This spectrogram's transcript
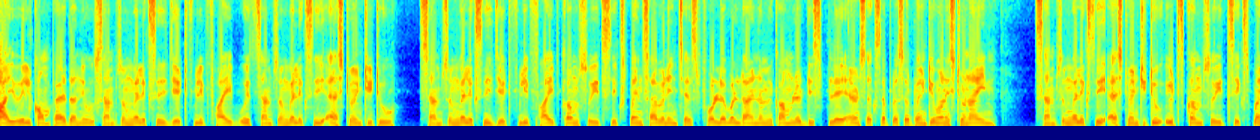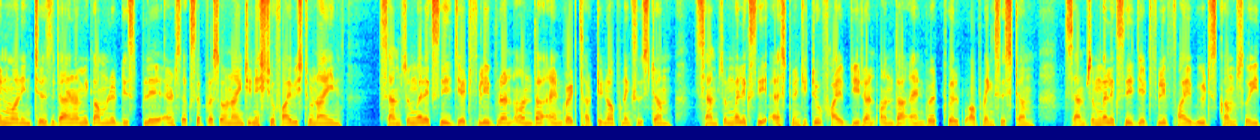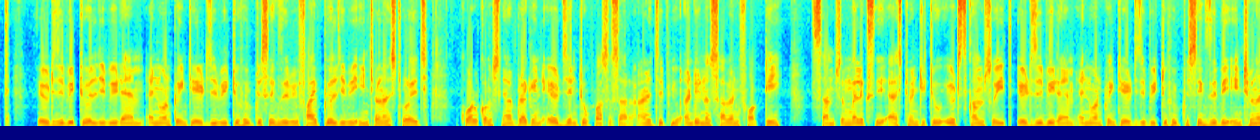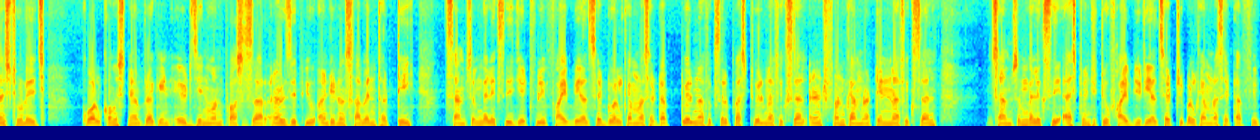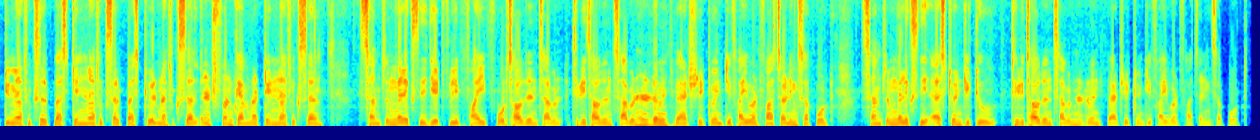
I will compare the new Samsung Galaxy Z Flip 5 with Samsung Galaxy S22. Samsung Galaxy Z Flip 5 comes with 6.7 inches foldable dynamic AMOLED display and success ratio 21 to 9. Samsung Galaxy S22 it comes with 6.1 inches dynamic AMOLED display and success ratio 19 to 5 to 9. Samsung Galaxy Z Flip run on the Android 13 operating system. Samsung Galaxy S22 5G run on the Android 12 operating system. Samsung Galaxy Z Flip 5 it comes with 8GB 12GB RAM and 128GB 256GB 512GB internal storage. Qualcomm Snapdragon 8 Gen 2 processor and GPU Adreno 740. Samsung Galaxy S22 it comes with 8GB RAM and 128GB 256GB internal storage. Qualcomm Snapdragon 8 Gen 1 processor and GPU Adreno 730. Samsung Galaxy Z Flip 5 real set dual camera setup 12 megapixel plus 12 megapixel and front camera 10 megapixel. Samsung Galaxy S22 5G real set triple camera setup 50 megapixel plus 10 megapixel plus 12 megapixel and front camera 10 Samsung Galaxy Z Flip five four thousand seven three thousand seven hundred M H battery twenty five watt fast charging support Samsung Galaxy S twenty two three thousand seven hundred M H battery twenty five watt fast charging support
